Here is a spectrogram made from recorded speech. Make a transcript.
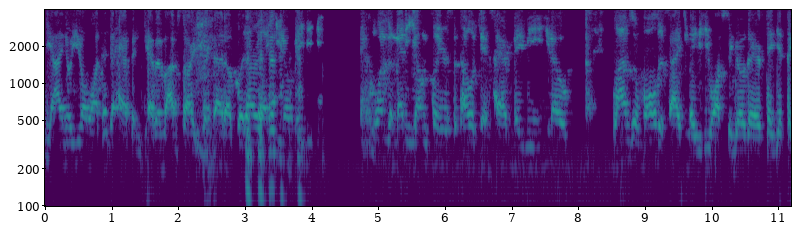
Yeah, I know you don't want that to happen, Kevin. But I'm sorry to bring that up, but are like you know maybe one of the many young players the Pelicans have, maybe you know Lonzo Ball decides maybe he wants to go there if they get the,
